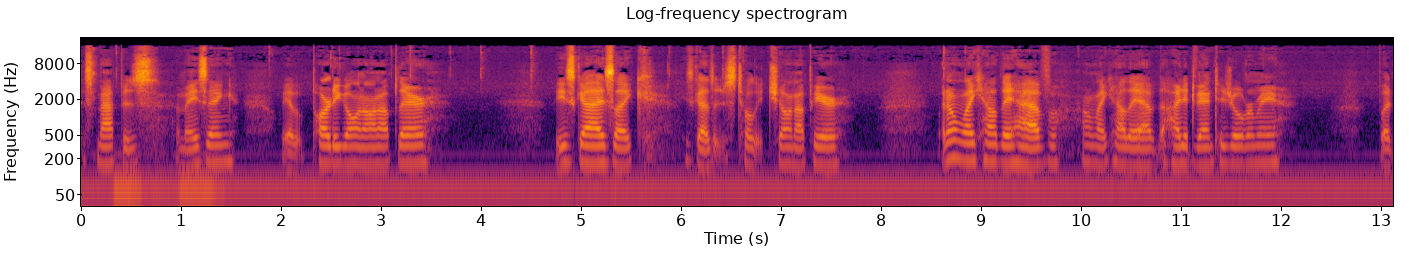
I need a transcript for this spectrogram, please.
This map is amazing. We have a party going on up there. These guys, like, these guys are just totally chilling up here. I don't like how they have, I don't like how they have the height advantage over me. But,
